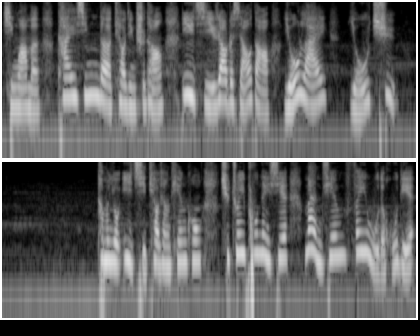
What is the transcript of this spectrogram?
青蛙们开心地跳进池塘，一起绕着小岛游来游去。他们又一起跳向天空，去追扑那些漫天飞舞的蝴蝶。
